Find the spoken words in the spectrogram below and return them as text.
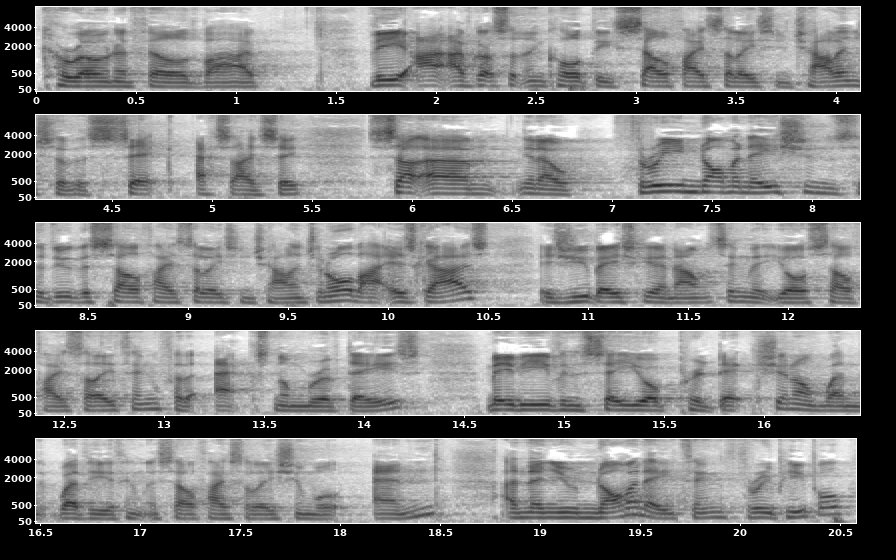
corona filled vibe. The I, have got something called the self isolation challenge, so the sick SIC. So um, you know, three nominations to do the self isolation challenge, and all that is, guys, is you basically announcing that you're self isolating for the X number of days. Maybe even say your prediction on when whether you think the self isolation will end, and then you nominating three people.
